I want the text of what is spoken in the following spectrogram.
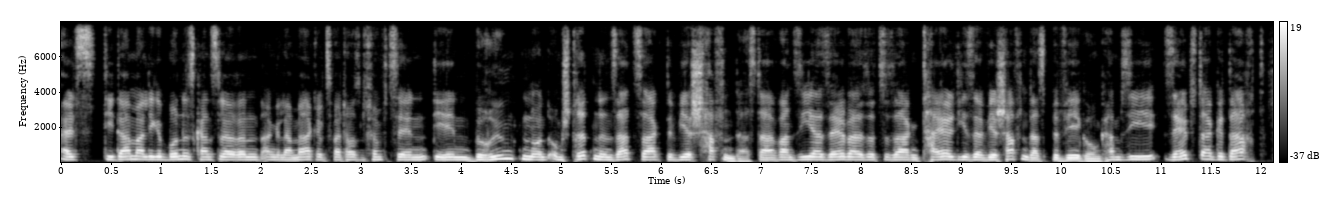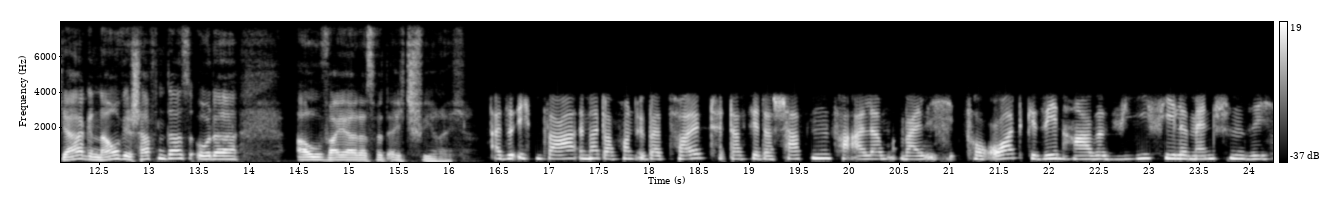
als die damalige Bundeskanzlerin Angela Merkel 2015 den berühmten und umstrittenen Satz sagte, wir schaffen das. Da waren Sie ja selber sozusagen Teil dieser Wir schaffen das Bewegung. Haben Sie selbst da gedacht, ja genau, wir schaffen das oder auweia, das wird echt schwierig? Also ich war immer davon überzeugt, dass wir das schaffen, vor allem weil ich vor Ort gesehen habe, wie viele Menschen sich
